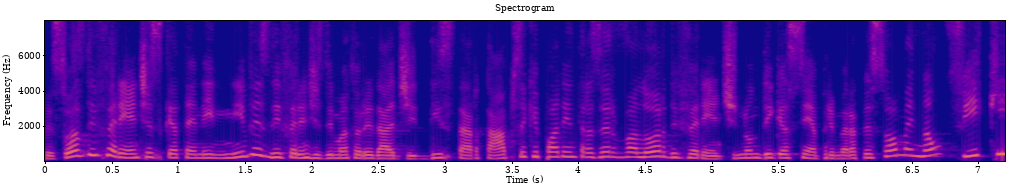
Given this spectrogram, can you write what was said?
Pessoas diferentes que atendem níveis diferentes de maturidade de startups e que podem trazer valor diferente. Não diga assim a primeira pessoa, mas não fique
